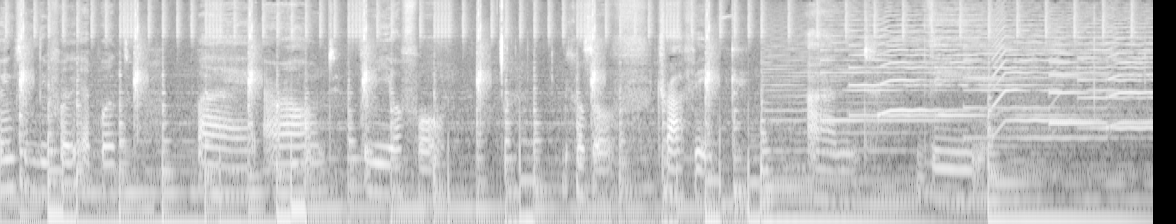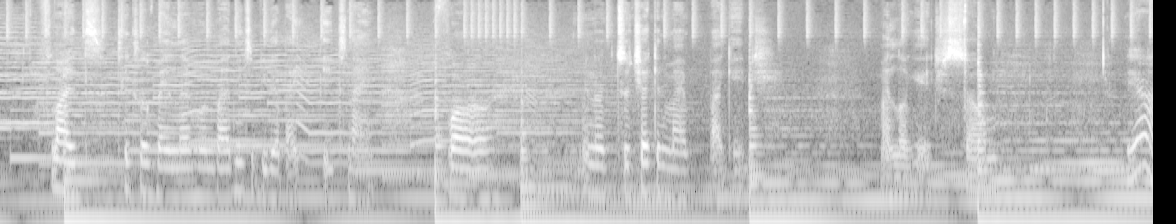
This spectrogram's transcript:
going to leave for the airport by around 3 or 4 because of traffic and the flight takes off by 11 but I need to be there by 8 9 for you know to check in my baggage my luggage so yeah.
